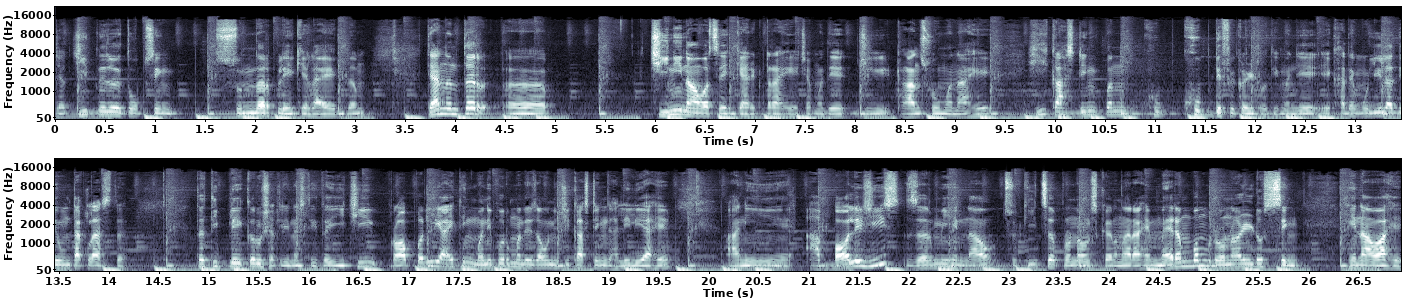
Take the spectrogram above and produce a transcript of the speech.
जगजीतने जो तोप सिंग सुंदर प्ले केला आहे एकदम. त्यानंतर चिनी नावाचं एक कॅरेक्टर आहे याच्यामध्ये जी ट्रान्सवुमन आहे ही कास्टिंग पण खूप खूप डिफिकल्ट होती. म्हणजे एखाद्या मुलीला देऊन टाकलं असतं तर ती प्ले करू शकली नसती. तर हिची प्रॉपरली आय थिंक मणिपूरमध्ये जाऊन हिची कास्टिंग झालेली आहे. आणि अपॉलॉजीज जर मी हे नाव चुकीचं प्रोनाऊन्स करणार आहे मेरंबम रोनाल्डो सिंग हे नाव आहे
